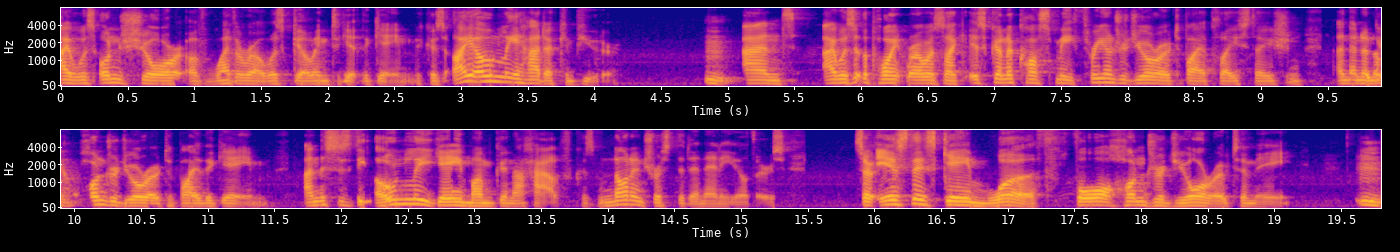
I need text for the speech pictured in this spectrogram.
I was unsure of whether I was going to get the game because I only had a computer, hmm. and I was at the point where I was like, "It's going to cost me 300 euro to buy a PlayStation, and then another 100 euro to buy the game, and this is the only game I'm going to have because I'm not interested in any others." So, is this game worth 400 euro to me? Hmm.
